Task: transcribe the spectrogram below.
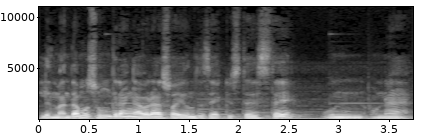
Les mandamos un gran abrazo ahí donde sea que usted esté, una,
